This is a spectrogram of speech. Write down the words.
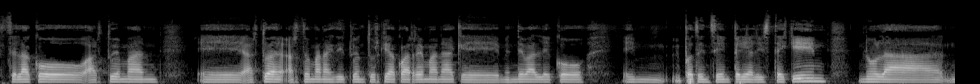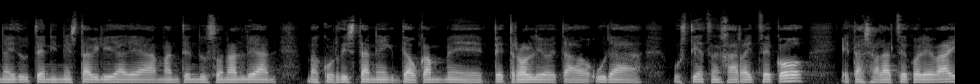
zelako hartu eman e, hartu, hartu emanak dituen Turkiako harremanak e, mendebaldeko em, potentzia imperialistekin, nola nahi duten inestabilidadea mantendu zonaldean ba, Kurdistanek daukan e, petroleo eta ura ustiatzen jarraitzeko eta salatzeko ere bai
